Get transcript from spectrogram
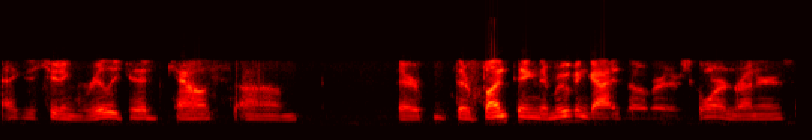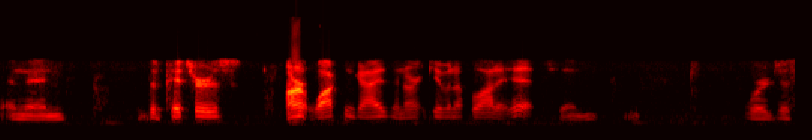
executing really good counts. Um, they're they're bunting, they're moving guys over, they're scoring runners, and then the pitchers aren't walking guys and aren't giving up a lot of hits, and we're just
